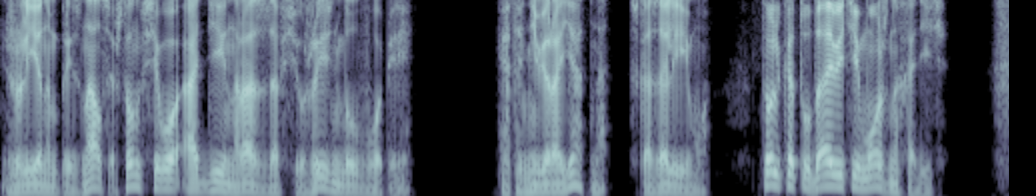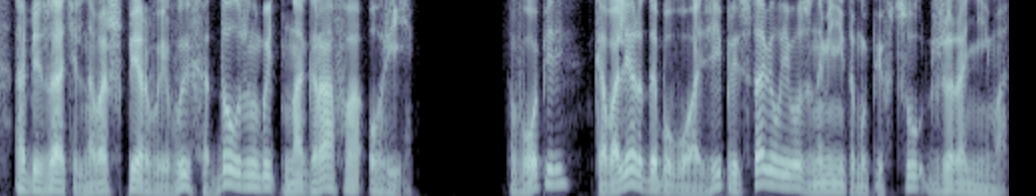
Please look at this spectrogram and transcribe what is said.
Жульен им признался, что он всего один раз за всю жизнь был в опере. «Это невероятно», — сказали ему. «Только туда ведь и можно ходить». Обязательно ваш первый выход должен быть на графа Ори. В опере кавалер де Бувуази представил его знаменитому певцу Джеронима,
